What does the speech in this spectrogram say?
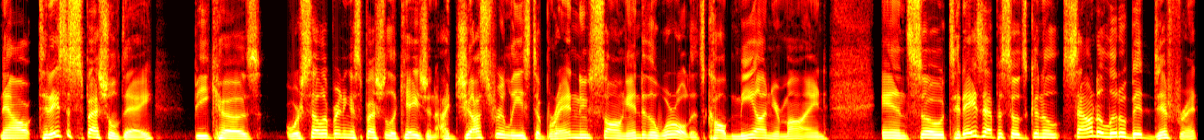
Now today's a special day because we're celebrating a special occasion. I just released a brand new song into the world. It's called Me on Your Mind. And so today's episode is going to sound a little bit different.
